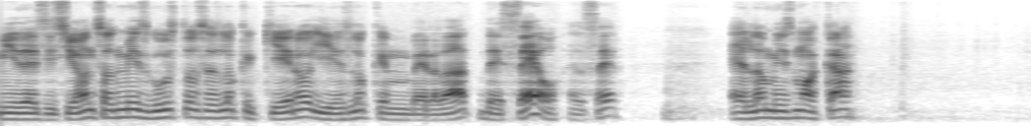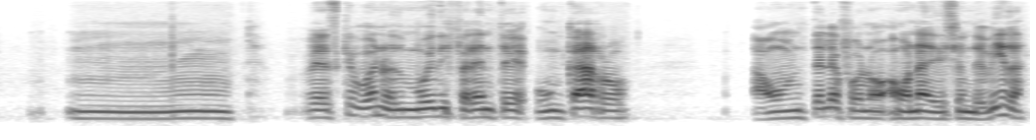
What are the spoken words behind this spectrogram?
Mi decisión son mis gustos, es lo que quiero y es lo que en verdad deseo hacer. Es lo mismo acá. Mm, es que bueno, es muy diferente un carro a un teléfono a una edición de vida.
